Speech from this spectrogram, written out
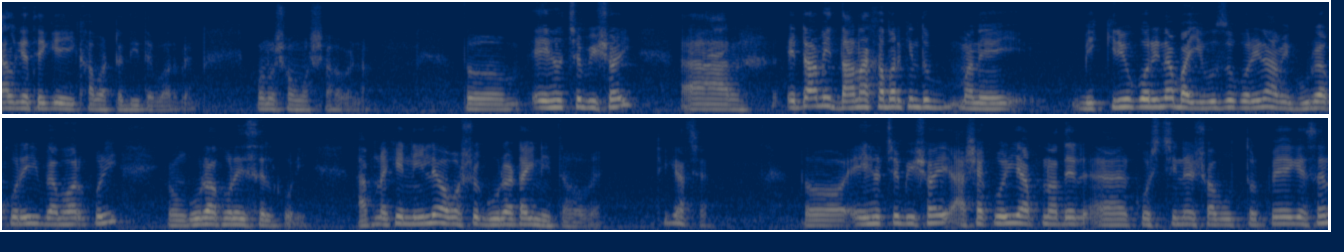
কালকে থেকে এই খাবারটা দিতে পারবেন। কোনো সমস্যা হবে না। তো এই হচ্ছে বিষয়। আর এটা আমি দানা খাবার কিন্তু মানে বিক্রিও করি না বা ইউজও করি না, আমি গুঁড়া করেই ব্যবহার করি এবং গুঁড়া করেই সেল করি। আপনাকে নিলে অবশ্যই গুঁড়াটাই নিতে হবে, ঠিক আছে? তো এই হচ্ছে বিষয়। আশা করি আপনাদের কোশ্চিনের সব উত্তর পেয়ে গেছেন।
